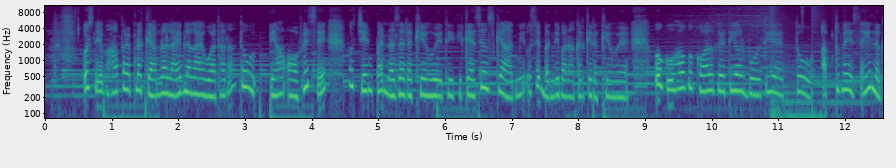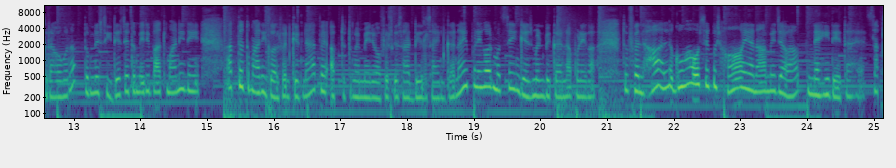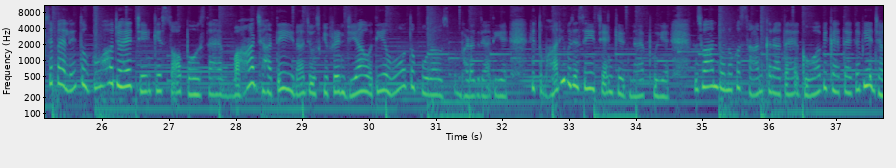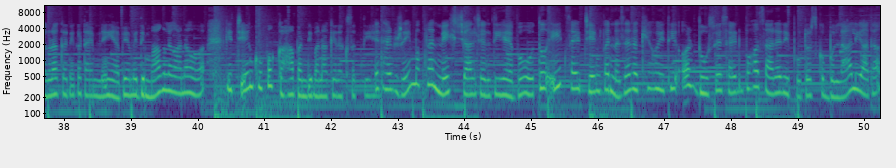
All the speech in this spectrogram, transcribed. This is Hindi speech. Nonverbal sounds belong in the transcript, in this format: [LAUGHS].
उसने वहाँ पर अपना कैमरा लाइव लगाया हुआ था ना तो यहाँ ऑफ़िस से वो चेंग पर नज़र रखे हुए थे कि कैसे उसके आदमी उसे बंदी बना करके रखे हुए हैं। वो गुहा को कॉल करती है और बोलती है तो अब तुम्हें सही लग रहा होगा ना, तुमने सीधे से तो मेरी बात मानी नहीं। अब तो तुम्हारी गर्लफ्रेंड किडनैप है, अब तो तुम्हें मेरे ऑफ़िस के साथ डील साइन करना ही पड़ेगा और मुझसे इंगेजमेंट भी करना पड़ेगा। तो फ़िलहाल गुहा उसे कुछ हाँ या ना में जवाब नहीं देता है। सबसे पहले तो गुहा जो है चेंग के सॉप पहुँचता है। वहाँ जाते ही ना जो उसकी फ्रेंड जिया होती है, वो तो पूरा उस पर भड़क जाती है। कि तुम्हारी वजह से ये चैंग किडनैप हुई है। जवान दोनों को शांत कराता है। गोवा भी कहता है कि अभी ये झगड़ा करने का टाइम नहीं है। अभी हमें दिमाग लगाना होगा कि चेंग को वो कहाँ बंदी बना के रख सकती है। इधर रेम अपना नेक्स्ट चाल चलती है। वो तो एक साइड चेंग पर नज़र रखी हुई थी और दूसरे साइड बहुत सारे रिपोर्टर्स को बुला लिया था।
